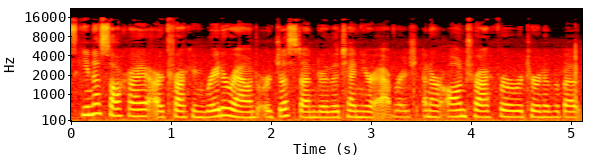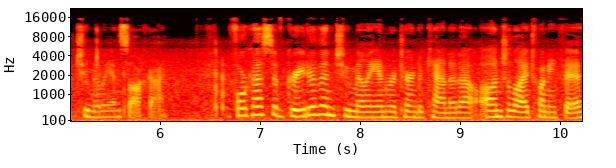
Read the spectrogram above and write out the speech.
Skeena sockeye are tracking right around or just under the 10-year average and are on track for a return of about 2 million sockeye. A forecast of greater than 2 million return to Canada on July 25th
